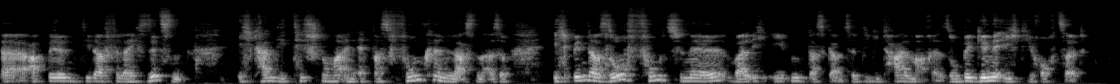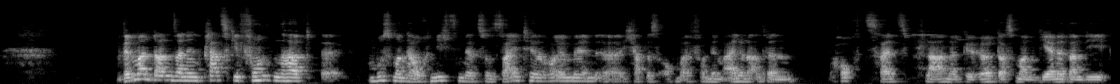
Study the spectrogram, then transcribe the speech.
äh, abbilden, die da vielleicht sitzen. Ich kann die Tischnummer in etwas funkeln lassen. Also ich bin da so funktionell, weil ich eben das Ganze digital mache. So beginne ich die Hochzeit wenn man dann seinen Platz gefunden hat, äh, muss man auch nichts mehr zur Seite räumen. Äh, ich habe das auch mal von dem einen oder anderen Hochzeitsplaner gehört, dass man gerne dann die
